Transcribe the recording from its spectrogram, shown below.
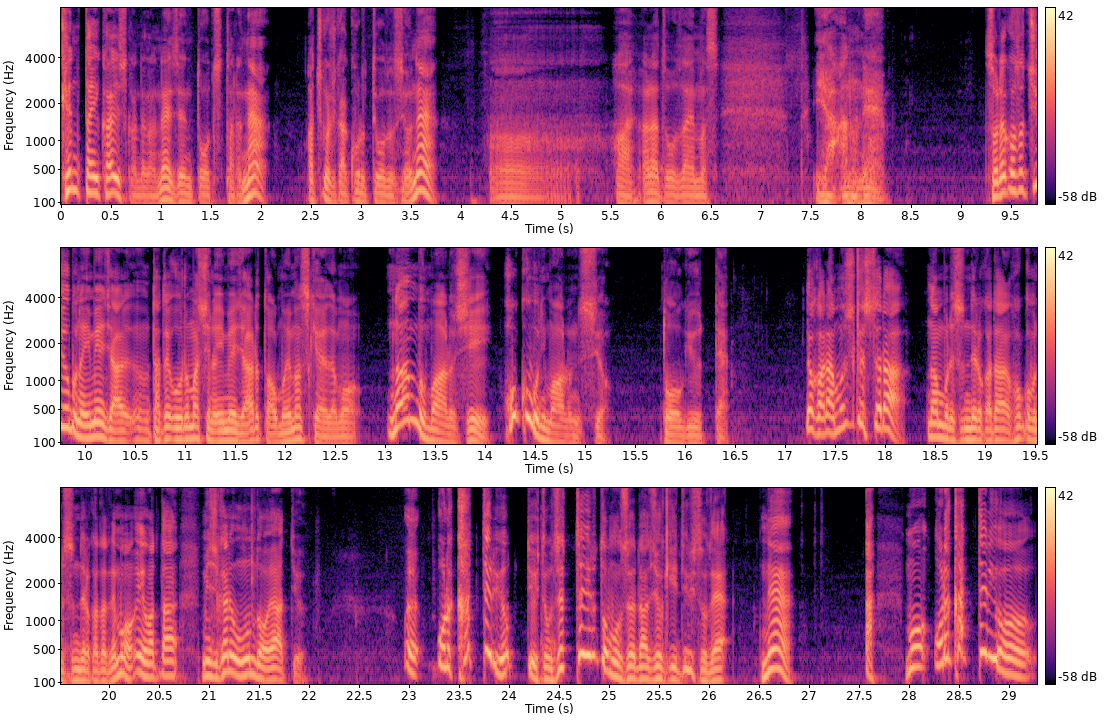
県大会ですかだからね全島っつったらね。あちこちから来るってことですよね。うんはいありがとうございます。いやあのねそれこそ中部のイメージある例えばうるま市のイメージあるとは思いますけれども南部もあるし北部にもあるんですよ闘牛って。だからもしかしたら南部に住んでる方北部に住んでる方でも「えまた身近に運動や」っていう「え俺飼ってるよ」っていう人も絶対いると思うんですよラジオ聞いてる人で。ね。あもう俺飼ってるよ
